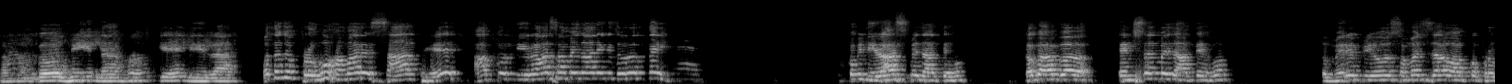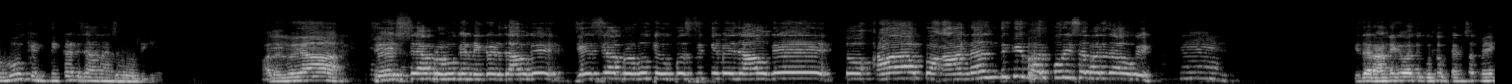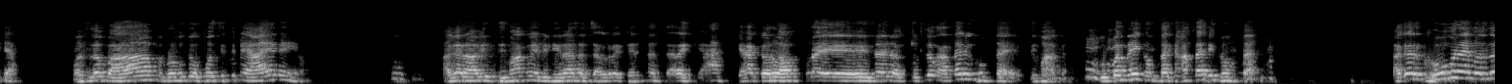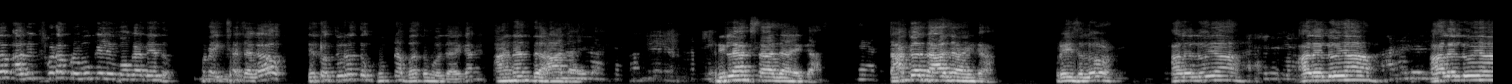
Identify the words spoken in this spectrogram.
हमको भी ना होंगे निराश। मतलब जो प्रभु हमारे साथ है, आपको निराशा में जाने की ज़रूरत नहीं। कभी निराश में जाते हो? कब आप टेंशन में जाते हो? तो मेरे प्रियो, समझ जाओ आपको प्रभु के निकट जाना ज़रूरी है। हालेलुया जैसे आप प्रभु के निकट जाओगे जैसे आप प्रभु के उपस्थिति में जाओगे तो आप आनंद की भरपूरी से भर जाओगे। इधर आने के बाद कुछ लोग टेंशन में है क्या? मतलब आप प्रभु के उपस्थिति में आए नहीं हो। अगर अभी दिमाग में भी निराशा चल रही टेंशन चल रही क्या क्या करो? आप पूरा इधर कुछ लोग अंदर ही घूमता है दिमाग। ऊपर नहीं घूमता अंदर ही घूमता है। अगर घूम रहे मतलब अभी थोड़ा प्रभु के लिए मौका दे दो। थोड़ा इच्छा जगाओ। देखो तुरंत तो घूमना बंद हो जाएगा। आनंद आ जाएगा। रिलैक्स आ जाएगा। ताकत आ जाएगा। Praise Lord hallelujah hallelujah hallelujah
